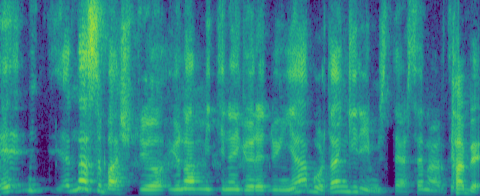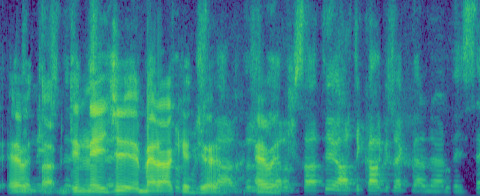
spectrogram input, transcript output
E, nasıl başlıyor Yunan mitine göre dünya? Buradan gireyim istersen artık. Tabii evet abi dinleyici merak ediyor. Evet. Yarım saati artık kalkacaklar neredeyse.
